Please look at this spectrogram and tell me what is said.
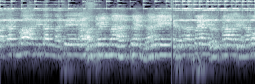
वदन्मानि तन्मसे अस्मिन् महत्त्वघरे नमो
